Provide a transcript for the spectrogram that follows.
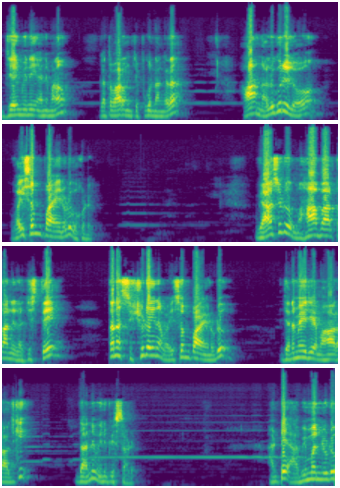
జైమిని అని మనం గత వారం చెప్పుకున్నాం కదా ఆ నలుగురిలో వైశంపాయనుడు ఒకడు. వ్యాసుడు మహాభారతాన్ని రచిస్తే తన శిష్యుడైన వైశంపాయనుడు జనమేజయ మహారాజుకి దాన్ని వినిపిస్తాడు. అంటే అభిమన్యుడు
